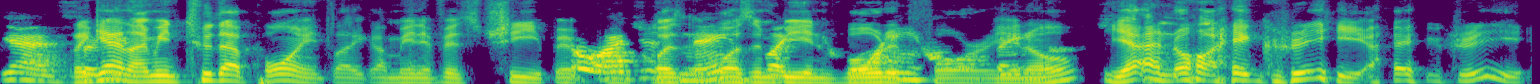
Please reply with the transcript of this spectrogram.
Yeah. So again, I mean, to that point, like, I mean, if it's cheap, it, No, I it was, wasn't like, being voted for, you know? Yeah, no, I agree. I agree.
